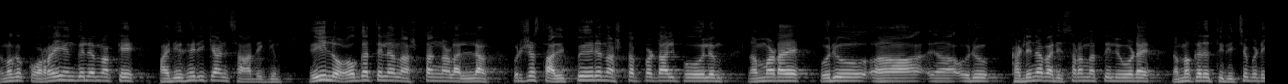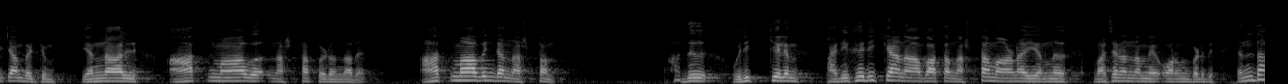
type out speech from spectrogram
നമുക്ക് കുറേയെങ്കിലുമൊക്കെ പരിഹരിക്കാൻ സാധിക്കും. ഈ ലോകത്തിലെ നഷ്ടങ്ങളെല്ലാം ഒരുപക്ഷെ സൽപ്പേര് നഷ്ടപ്പെട്ടാൽ പോലും നമ്മുടെ ഒരു ഒരു കഠിന പരിശ്രമത്തിലൂടെ നമുക്കത് തിരിച്ചു പിടിക്കാൻ പറ്റും. എന്നാൽ ആത്മാവ് നഷ്ടപ്പെടുന്നത് ആത്മാവിന്റെ നഷ്ടം അത് ഒരിക്കലും പരിഹരിക്കാനാവാത്ത നഷ്ടമാണ് എന്ന് വചനം നമ്മെ ഓർമ്മപ്പെടുത്തി. എന്താ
